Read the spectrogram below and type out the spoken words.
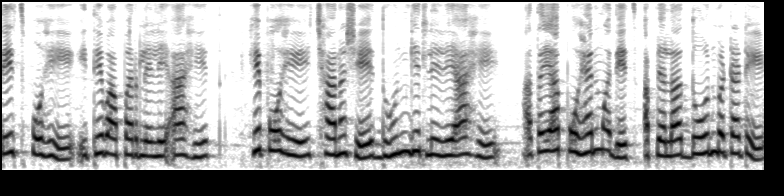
तेच पोहे इथे वापरलेले आहेत. हे पोहे छान असे धुवून घेतलेले आहे. आता या पोह्यांमध्येच आपल्याला दोन बटाटे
